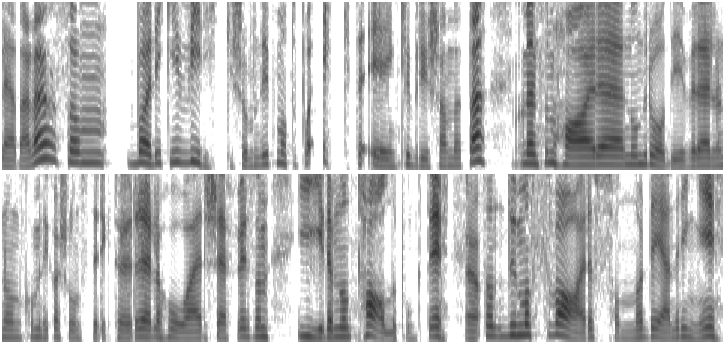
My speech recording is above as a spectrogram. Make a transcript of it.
lederne som bare ikke virker som de på, på ekte egentlig bryr seg om dette, Nei. men som har eh, noen rådgivere eller noen kommunikasjonsdirektører eller HR-sjefer som gir dem noen talepunkter. Ja. Sånn, du må svare sånn når DN ringer.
